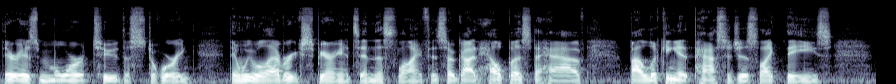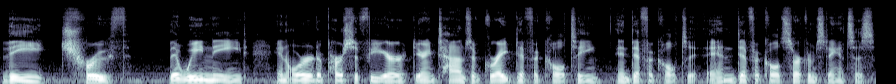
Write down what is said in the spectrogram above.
there is more to the story than we will ever experience in this life. And so, God, help us to have, by looking at passages like these, the truth that we need in order to persevere during times of great difficulty and difficult and difficult circumstances.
